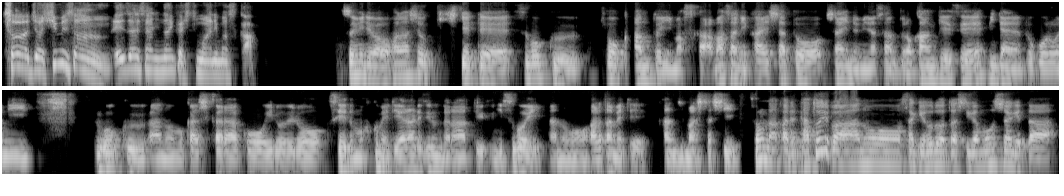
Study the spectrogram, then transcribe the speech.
さあ、じゃあ、清水さん、永在さんに何か質問ありますか？そういう意味ではお話を聞けて、すごく共感といいますか、まさに会社と社員の皆さんとの関係性みたいなところに、すごく、あの、昔からこう、いろいろ制度も含めてやられてるんだなっていうふうにすごい、あの、改めて感じましたし、その中で、例えば、あの、先ほど私が申し上げた、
